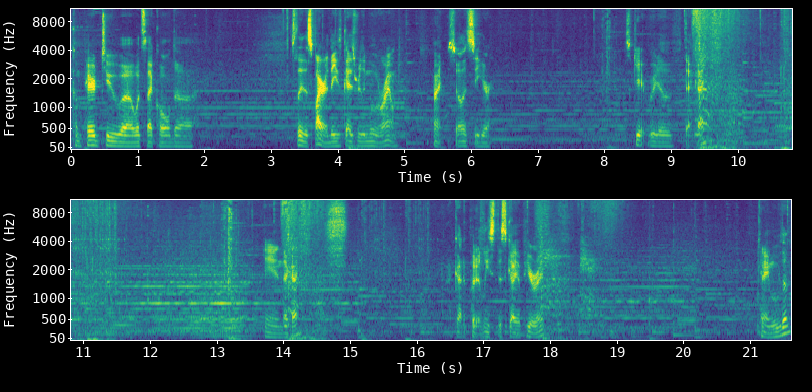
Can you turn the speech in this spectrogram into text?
Compared to, uh, what's that called? Uh, Slay the Spire, these guys really move around. Alright, so let's see here. Let's get rid of that guy. And that guy. I gotta put at least this guy up here, right? Can I move them?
